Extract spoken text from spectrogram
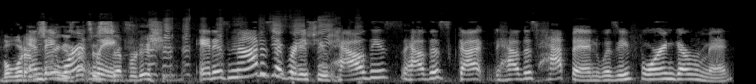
But what I'm And they saying is weren't that's a leaked. separate issue. It is not a separate issue. How this how this got how this happened was a foreign government.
